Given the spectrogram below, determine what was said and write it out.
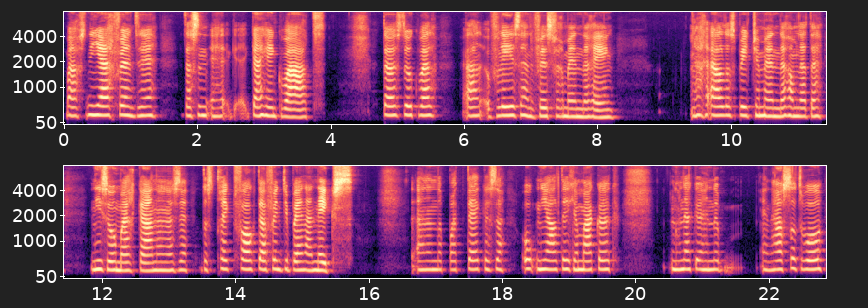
maar als je het niet erg vindt, hè, dat is een, eh, kan geen kwaad. Thuis doe ik wel aan vlees- en visvermindering. Maar elders een beetje minder, omdat dat niet zomaar kan. En als je er strikt volgt, dan vind je bijna niks. En in de praktijk is dat ook niet altijd gemakkelijk. Omdat ik in, de, in Hasselt woon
